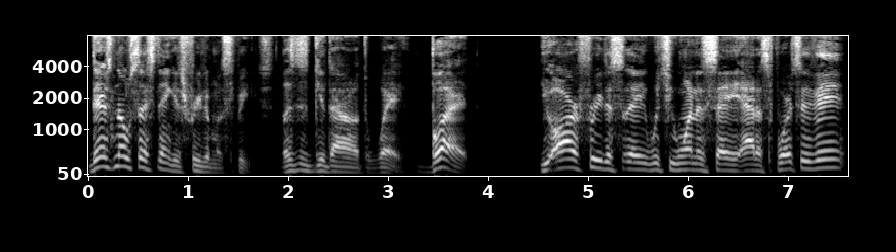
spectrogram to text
There's no such thing as freedom of speech. Let's just get that out of the way. But you are free to say what you want to say at a sports event,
